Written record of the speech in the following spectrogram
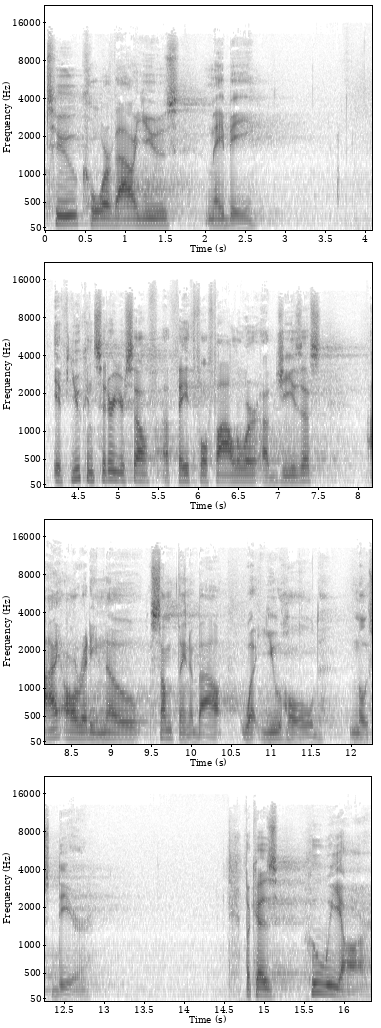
two core values may be, if you consider yourself a faithful follower of Jesus, I already know something about what you hold most dear. Because who we are,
